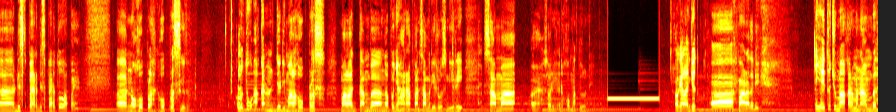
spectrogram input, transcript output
uh, despair. Despair tuh apa ya? Uh, no hope lah hopeless gitu. Lo tuh akan jadi malah hopeless malah tambah nggak punya harapan sama diri lo sendiri sama eh sorry ada komat dulu nih Oke lanjut. Uh, Mana tadi? Iya itu cuma akan menambah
